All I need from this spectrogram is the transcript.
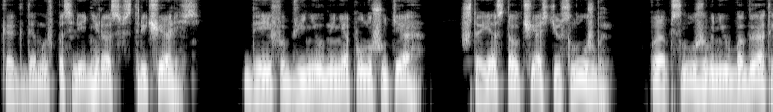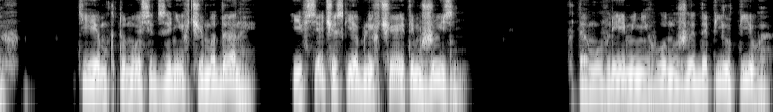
Когда мы в последний раз встречались, Дэйв обвинил меня полушутя, что я стал частью службы по обслуживанию богатых, тем, кто носит за них чемоданы и всячески облегчает им жизнь. К тому времени он уже допил пиво,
